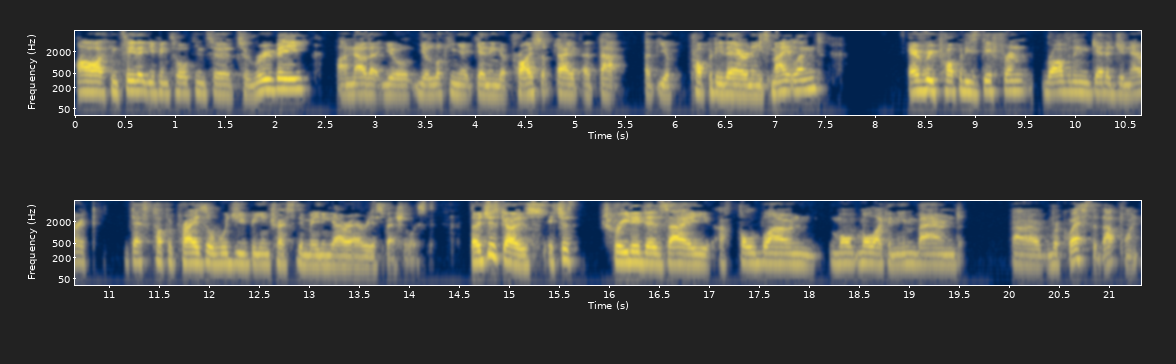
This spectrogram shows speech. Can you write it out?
oh, I can see that you've been talking to, to Ruby. I know that you're, you're looking at getting a price update at that at your property there in East Maitland. Every property is different. Rather than get a generic desktop appraisal, would you be interested in meeting our area specialist? So it just goes, it's just treated as a, a full blown, more, more like an inbound, uh, request at that point.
